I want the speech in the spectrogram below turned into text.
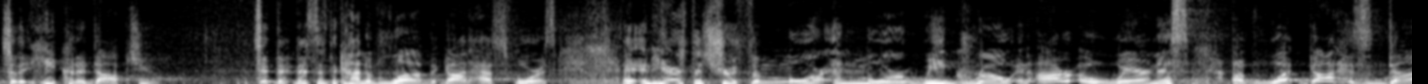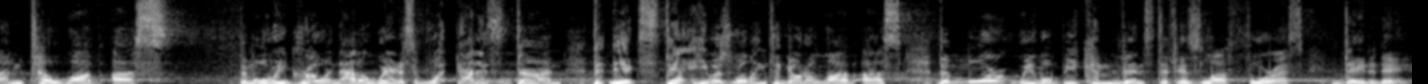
so that he could adopt you. This is the kind of love that God has for us. And here's the truth the more and more we grow in our awareness of what God has done to love us, the more we grow in that awareness of what God has done, that the extent He was willing to go to love us, the more we will be convinced of His love for us day to day.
